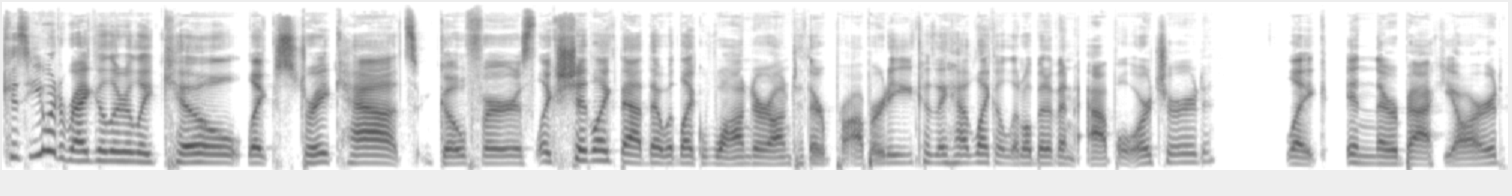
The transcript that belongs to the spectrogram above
because he would regularly kill like stray cats, gophers, like shit like that that would like wander onto their property because they had like a little bit of an apple orchard like in their backyard.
